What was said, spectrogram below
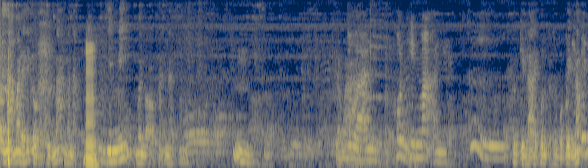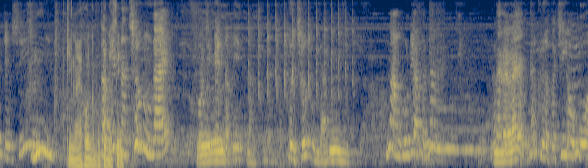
ลอยน้ำมาเลยให้รถขึ้นมากมันน่ะอืมจิมมี่มันบอกให้นะอืมจังหวะตัวอันคนกินมาอันคือคือกินหลายคนก็คือบ่เป็นเนาะเป็นจังซี่อืมกินหลายคนกับบ่ตะเป็นบิจังดซี่นั่นซึ้งได้บ่สิเป็นตะบิดน่ะเพิ่นซึ้งได้อืมนั่งผู้เดียวก็นั่งนั่นแหละนั่งเครือก็เชี่ยวหัว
